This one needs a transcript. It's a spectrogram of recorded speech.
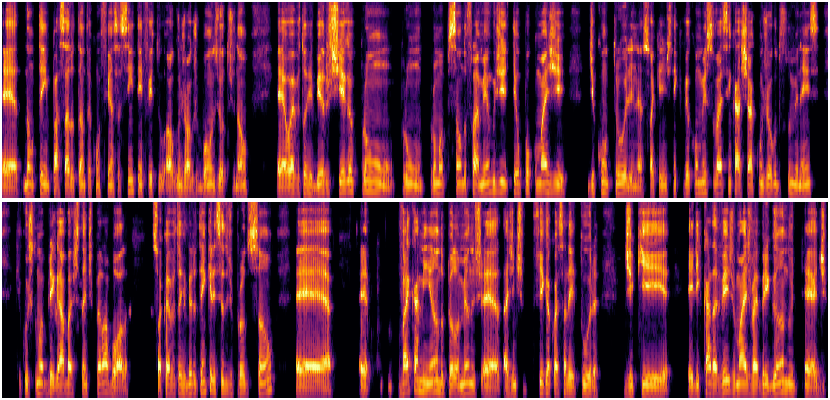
é, não tem passado tanta confiança assim, tem feito alguns jogos bons e outros não. É, o Everton Ribeiro chega para um, um, uma opção do Flamengo de ter um pouco mais de, de controle, né? Só que a gente tem que ver como isso vai se encaixar com o jogo do Fluminense, que costuma brigar bastante pela bola. Só que o Everton Ribeiro tem crescido de produção, é, é, vai caminhando, pelo menos é, a gente fica com essa leitura de que ele cada vez mais vai brigando é, de,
